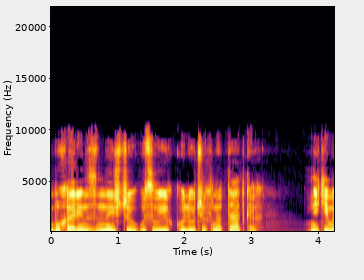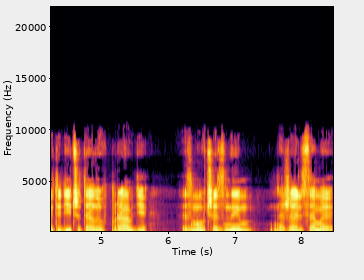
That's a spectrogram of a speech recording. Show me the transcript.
Бухарін знищив у своїх колючих нотатках, які ми тоді читали в правді з мовчазним, на жаль, саме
